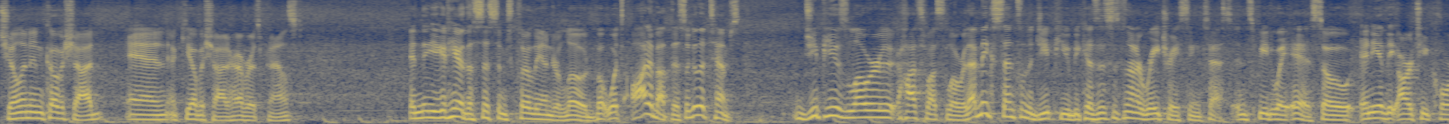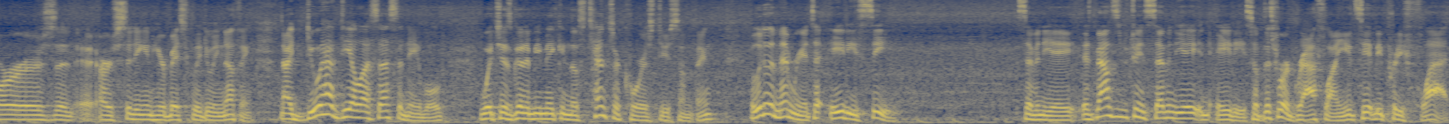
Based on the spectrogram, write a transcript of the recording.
chilling in Kovashad and uh, Kyovashad, however it's pronounced. And you can hear the system's clearly under load. But what's odd about this, look at the temps. GPU's lower, hotspot's lower. That makes sense on the GPU because this is not a ray tracing test, and Speedway is. So any of the RT cores are sitting in here basically doing nothing. Now I do have DLSS enabled, which is going to be making those tensor cores do something. But look at the memory, it's at 80C. 78. It bounces between 78 and 80. So if this were a graph line, you'd see it be pretty flat.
